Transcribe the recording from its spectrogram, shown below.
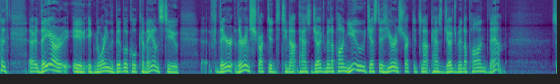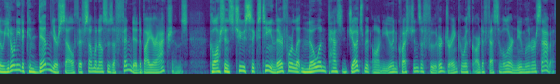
Uh, they are ignoring the biblical commands to uh, they're they're instructed to not pass judgment upon you just as you're instructed to not pass judgment upon them. So you don't need to condemn yourself if someone else is offended by your actions. Colossians 2:16 Therefore let no one pass judgment on you in questions of food or drink or with regard to festival or new moon or Sabbath.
